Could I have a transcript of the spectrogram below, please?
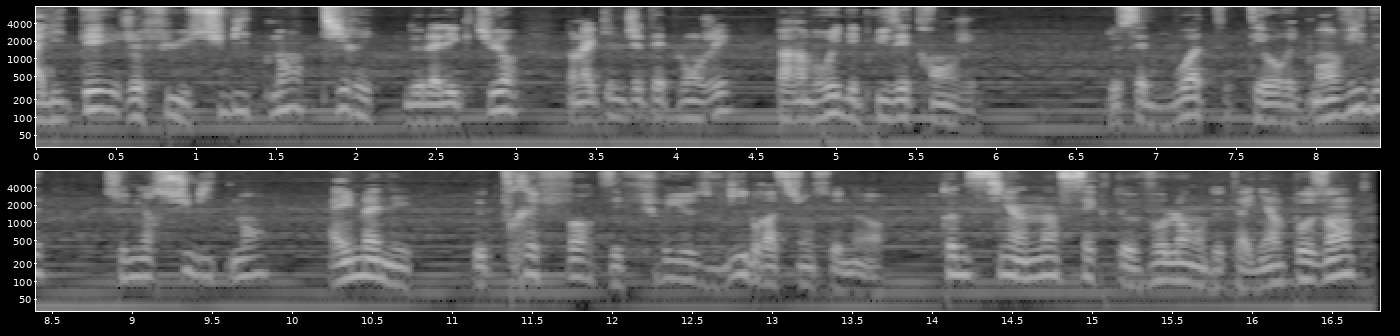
À l'idée, je fus subitement tiré de la lecture dans laquelle j'étais plongé par un bruit des plus étranges de cette boîte théoriquement vide se mirent subitement à émaner de très fortes et furieuses vibrations sonores, comme si un insecte volant de taille imposante,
